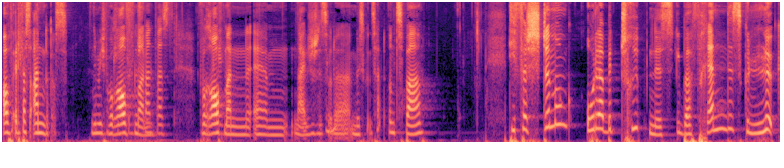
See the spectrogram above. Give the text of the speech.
auf etwas anderes. Nämlich worauf Bin man, gespannt, worauf okay. man ähm, neidisch ist Mhm. oder Missgunst hat. Und zwar die Verstimmung oder Betrübnis über fremdes Glück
